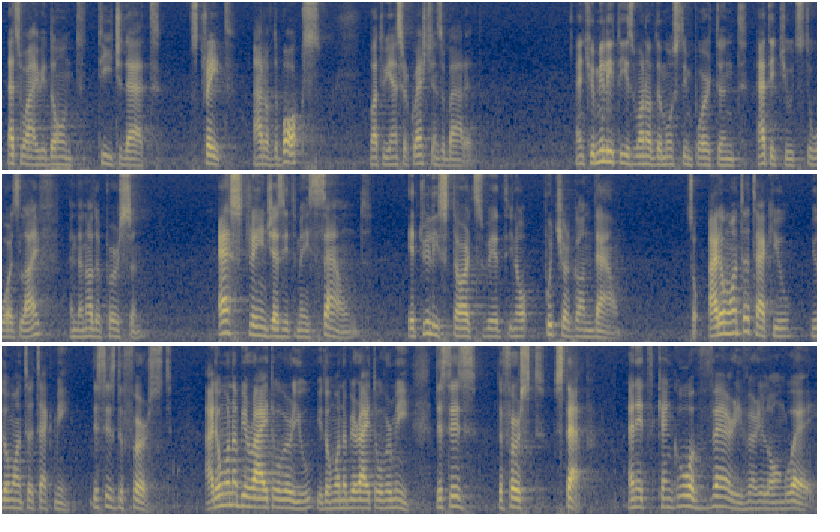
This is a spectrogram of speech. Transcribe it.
That's why we don't teach that straight out of the box, but we answer questions about it. And humility is one of the most important attitudes towards life and another person. As strange as it may sound, it really starts with, you know, put your gun down. So I don't want to attack you, you don't want to attack me. This is the first. I don't want to be right over you, you don't want to be right over me. This is the first step. And it can go a very, very long way.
